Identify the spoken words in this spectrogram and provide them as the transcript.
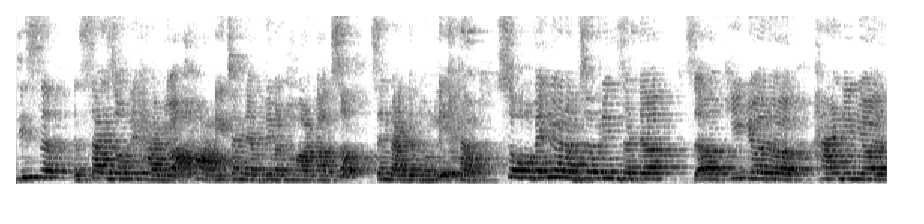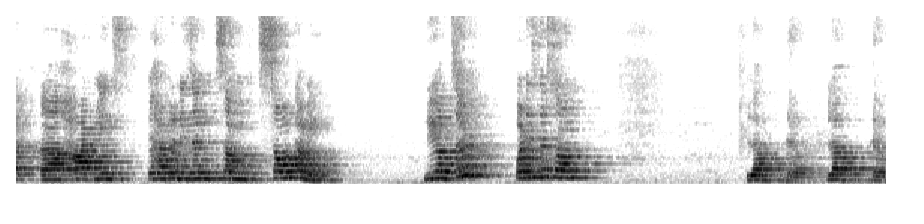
this uh, size only have your heart. Each and every one heart also same like that only have. So when you are observing that uh, uh, keep your uh, hand in your uh, heart means you have to listen some sound coming. Do you observe? What is the sound? Lub dub, lub dub,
